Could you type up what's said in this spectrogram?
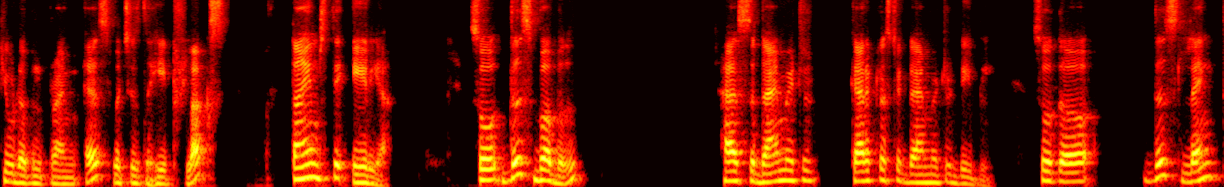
Q double prime S, which is the heat flux, times the area. So this bubble has the diameter, characteristic diameter dB. So the this length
